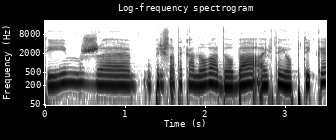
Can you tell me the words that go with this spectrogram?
tým, že prišla taká nová doba aj v tej optike,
